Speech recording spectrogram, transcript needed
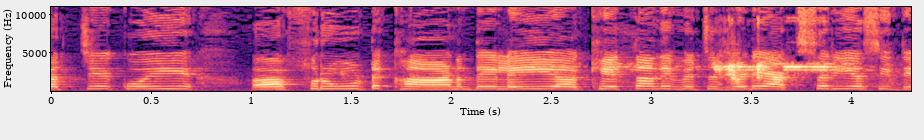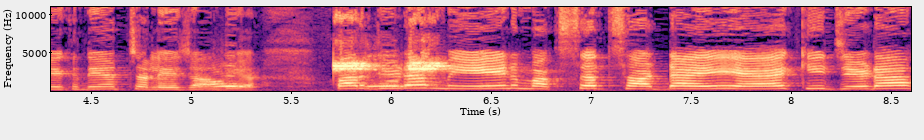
ਬੱਚੇ ਕੋਈ ਫਰੂਟ ਖਾਣ ਦੇ ਲਈ ਖੇਤਾਂ ਦੇ ਵਿੱਚ ਜਿਹੜੇ ਅਕਸਰ ਹੀ ਅਸੀਂ ਦੇਖਦੇ ਹਾਂ ਚਲੇ ਜਾਂਦੇ ਆ। ਪਰ ਜਿਹੜਾ ਮੇਨ ਮਕਸਦ ਸਾਡਾ ਇਹ ਹੈ ਕਿ ਜਿਹੜਾ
